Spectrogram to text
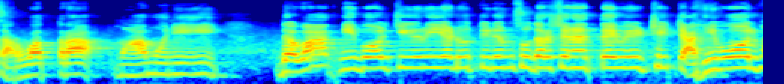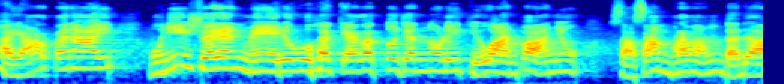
സർവത്ര മാമുനി. ദവാഗ്നി പോൽ ചീറിയെടുത്തിടും സുദർശനത്തെ വീക്ഷിച്ചഹിപോൽ ഭയാർത്തനായി മുനീശ്വരൻ മേരുഗുഹയ്ക്കകത്തു ചെന്നൊളിക്കുവാൻ പാഞ്ഞു. സസംഭ്രമം തഥാ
